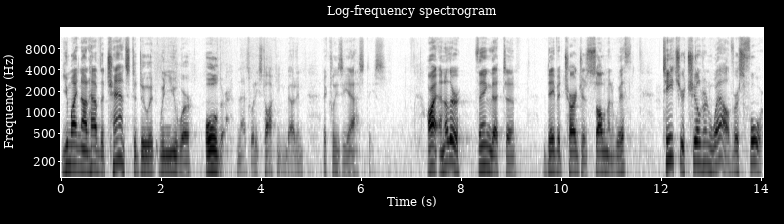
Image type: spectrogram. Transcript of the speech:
you might not have the chance to do it when you were older. And that's what he's talking about in Ecclesiastes. All right, another thing that uh, David charges Solomon with, teach your children well, verse four.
